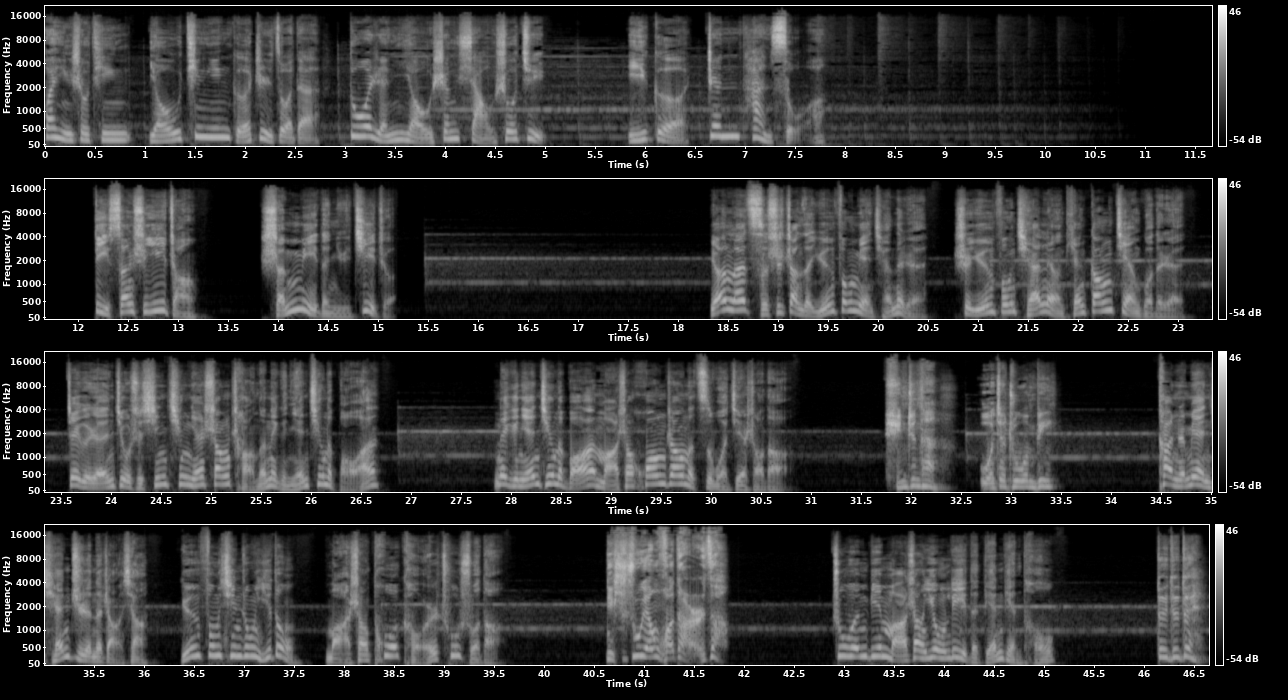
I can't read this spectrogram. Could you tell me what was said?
欢迎收听由听音阁制作的多人有声小说剧《一个侦探所》第三十一章：神秘的女记者。原来，此时站在云峰面前的人是云峰前两天刚见过的人，这个人就是新青年商场的那个年轻的保安。那个年轻的保安马上慌张的自我介绍道：“巡侦探，我叫朱文斌。”看着面前之人的长相，云峰心中一动，马上脱口而出说道：“你是朱阳华的儿子。”朱文斌马上用力的点点头：“对对对。”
